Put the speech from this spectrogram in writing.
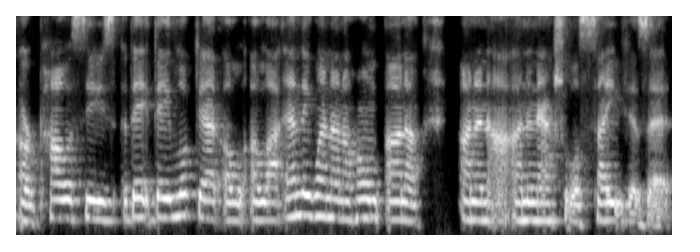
our policies. They they looked at a, a, lot and they went on a home on a on an on an actual site visit.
